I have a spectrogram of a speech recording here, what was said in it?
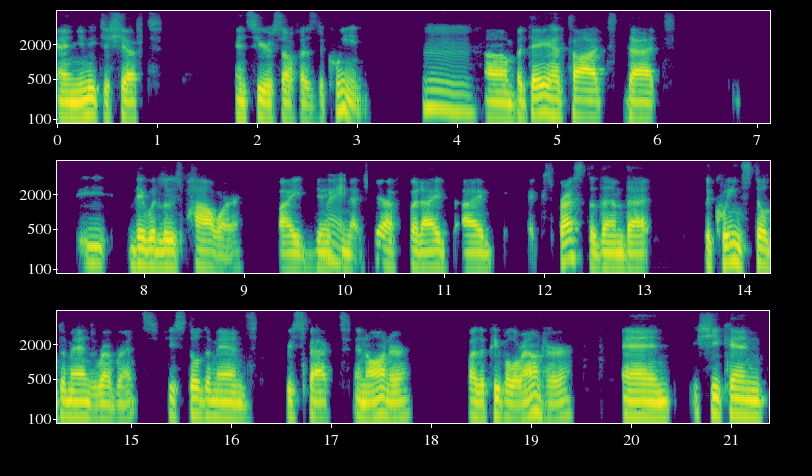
and you need to shift and see yourself as the queen. Mm. Um, but they had thought that they would lose power by doing right. that shift. But I, I expressed to them that the queen still demands reverence. She still demands respect and honor by the people around her. And she can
